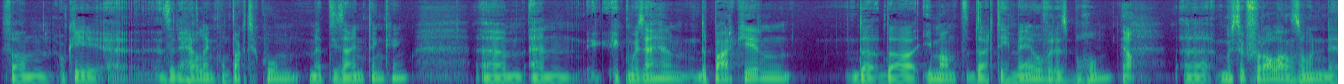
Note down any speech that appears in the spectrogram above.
van, oké, eh, zijn er heel in contact gekomen met design thinking? Ehm, en ik, ik moet zeggen, de paar keren dat, dat iemand daar tegen mij over is begonnen, Ja. Eh, moest ik vooral aan zo'n di-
